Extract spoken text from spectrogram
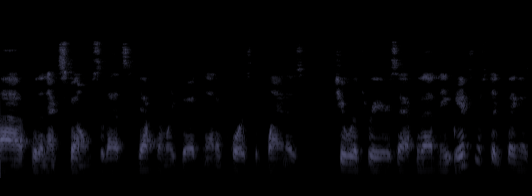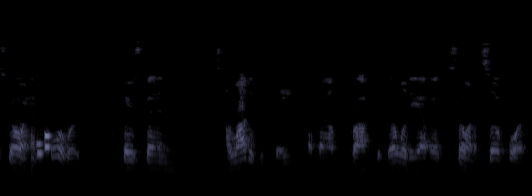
uh, for the next film. So that's definitely good. And then, of course, the plan is two or three years after that. And the interesting thing is going forward. There's been a lot of debate about the profitability of it and so on and so forth.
